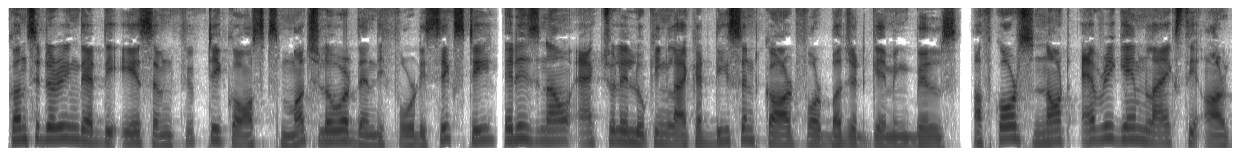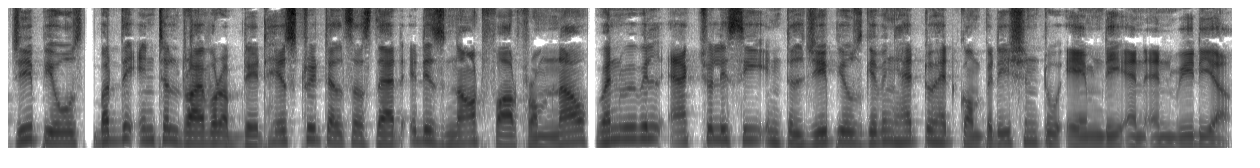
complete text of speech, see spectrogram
Considering that the A750 costs much lower than the 4060, it is now actually looking like a decent card for budget gaming builds. Of course, not every game likes the ARC GPUs, but the Intel driver update history tells us that it is not far from now when we will actually see Intel GPUs giving head-to-head -head competition to AMD and Nvidia.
